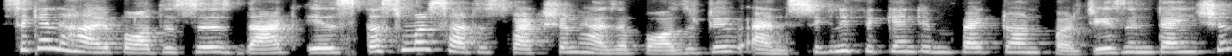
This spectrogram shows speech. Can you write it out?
Second hypothesis that is customer satisfaction has a positive and significant impact on purchase intention.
